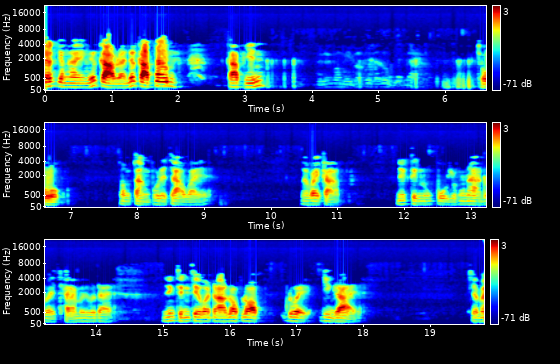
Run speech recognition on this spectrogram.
นึกยังไงนึกกาบอะไรนึกกาบปูนกาบหินถูกต้องตั้งพระเจ้าไว้ แล้วไปกราบ นึกถึงหลวงปู่อยู่ข้างหน้าด้วยแถมไม่ก็ได้ นึกถึงเทวดารอบๆด้วยยิ่งได้ใช่ไหม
